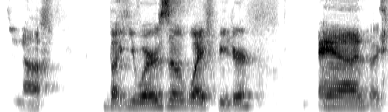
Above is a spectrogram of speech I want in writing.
enough, but he wears a wife beater, and Like-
